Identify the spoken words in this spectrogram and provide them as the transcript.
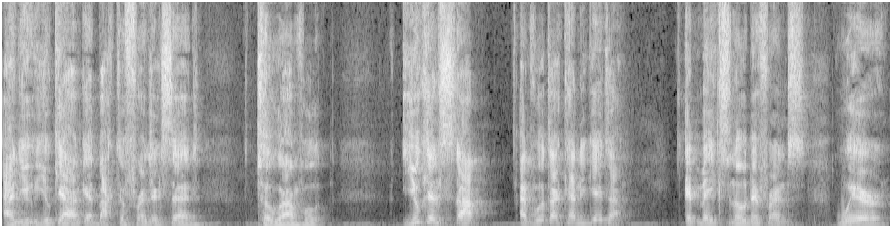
and you, you can't get back to Frederiksted to go and vote. You can stop and vote at Gator. It makes no difference where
